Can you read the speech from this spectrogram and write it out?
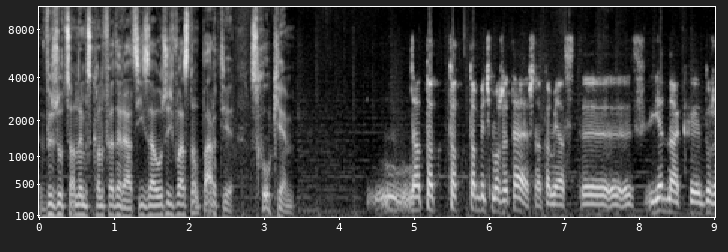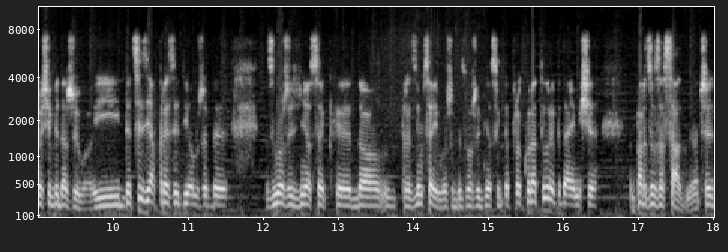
wyrzuconym z Konfederacji i założyć własną partię z hukiem. No to, to, to być może też, natomiast y, jednak dużo się wydarzyło i decyzja prezydium, żeby złożyć wniosek do prezydium Sejmu, żeby złożyć wniosek do prokuratury, wydaje mi się bardzo zasadny. Znaczy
